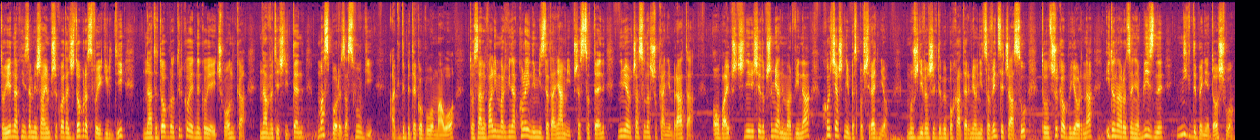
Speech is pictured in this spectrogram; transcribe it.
to jednak nie zamierzają przekładać dobra swojej gildii nad dobro tylko jednego jej członka, nawet jeśli ten ma spore zasługi. A gdyby tego było mało, to zalewali Marvina kolejnymi zadaniami, przez co ten nie miał czasu na szukanie brata. Obaj przyczynili się do przemiany Marvina, chociaż nie bezpośrednio. Możliwe, że gdyby bohater miał nieco więcej czasu, to odszukałby Jorna i do narodzenia blizny nigdy by nie doszło.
